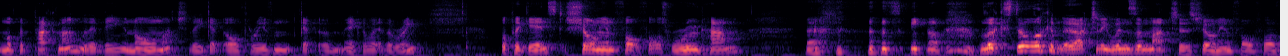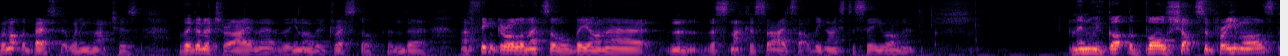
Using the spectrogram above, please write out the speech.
Muppet Pac-Man, with it being a normal match. They get all three of them, get to make their way to the ring. Up against Shoney and Fault Force, Rude Ham. You know, look, still looking to actually win some matches, Shoney and Fault Force. They're not the best at winning matches, they're going to try, and they're, you know they've dressed up, and uh, I think Gorilla Mezzo will be on uh, the snacker side, so that'll be nice to see, won't it? And then we've got the Ball Shot Supremos,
